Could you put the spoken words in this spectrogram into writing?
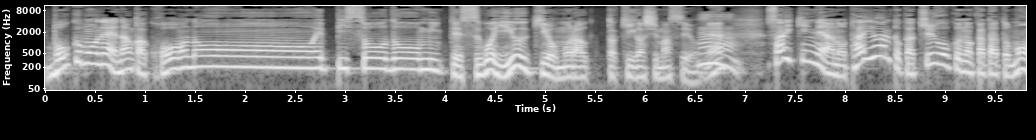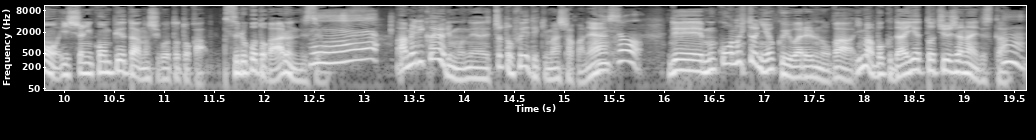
僕もね、なんかこのエピソードを見てすごい勇気をもらった気がしますよね。うん最近ね、あの、台湾とか中国の方とも一緒にコンピューターの仕事とかすることがあるんですへよ。え。アメリカよりもね、ちょっと増えてきましたかね。で、向こうの人によく言われるのが、今僕ダイエット中じゃないですか。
